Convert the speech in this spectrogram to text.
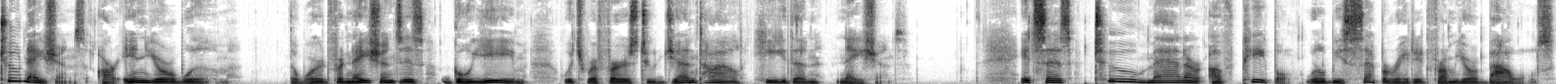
Two nations are in your womb the word for nations is goyim, which refers to Gentile heathen nations. It says, Two manner of people will be separated from your bowels.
